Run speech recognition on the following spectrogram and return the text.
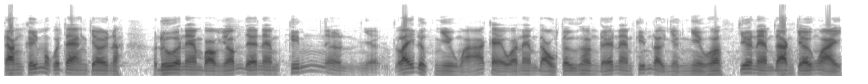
đăng ký một cái trang chơi nè, đưa anh em vào nhóm để anh em kiếm lấy được nhiều mã kèo anh em đầu tư hơn để anh em kiếm lợi nhuận nhiều hơn. Chứ anh em đang chơi ở ngoài,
